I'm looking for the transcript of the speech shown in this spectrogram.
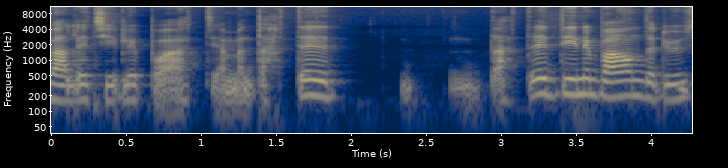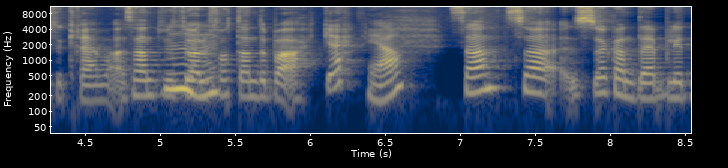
veldig tydelig på at ja, men dette, dette er dine barn, det er du som krever sant? Hvis du hadde fått den tilbake, ja. sant? Så, så kan det bli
